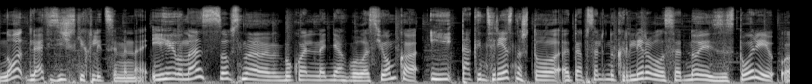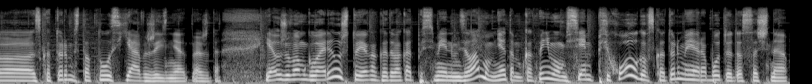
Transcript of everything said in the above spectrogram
но для физических лиц именно. И у нас, собственно, буквально на днях была съемка, и так интересно, что это абсолютно коррелировало с одной из историй, э, с которыми столкнулась я в жизни однажды. Я уже вам говорила, что я как адвокат по семейным делам, у меня там как минимум семь психологов, с которыми я работаю достаточно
